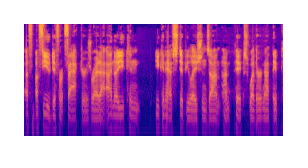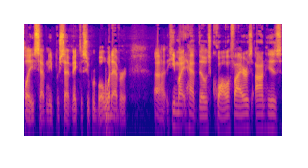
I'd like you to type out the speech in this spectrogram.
a, a few different factors, right? I, I, know you can you can have stipulations on on picks whether or not they play seventy percent, make the Super Bowl, whatever. Uh, he might have those qualifiers on his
